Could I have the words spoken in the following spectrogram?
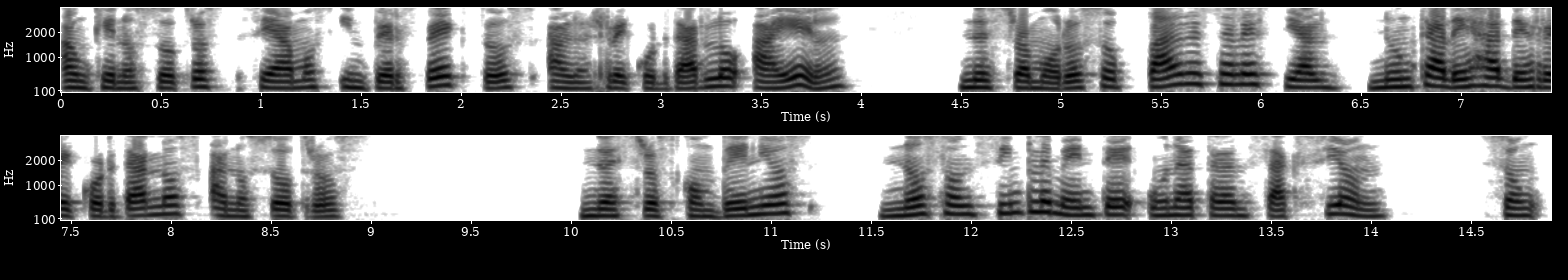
Aunque nosotros seamos imperfectos al recordarlo a Él, nuestro amoroso Padre Celestial nunca deja de recordarnos a nosotros. Nuestros convenios no son simplemente una transacción, son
